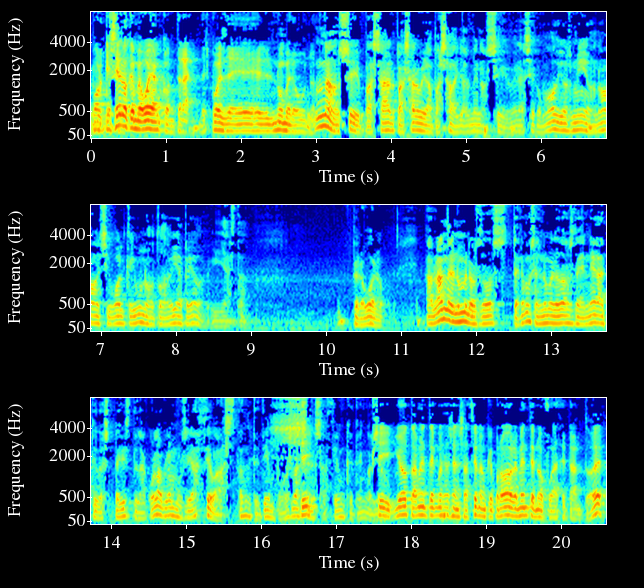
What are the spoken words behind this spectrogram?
Porque sí. sé lo que me voy a encontrar después del número uno. No, sí, pasar, pasar hubiera pasado, yo al menos sí, hubiera sido como, oh Dios mío, no, es igual que el uno, todavía peor, y ya está. Pero bueno, Hablando de números 2, tenemos el número 2 de Negative Space, de la cual hablamos ya hace bastante tiempo. Es la Sí. sensación que tengo yo. Sí, yo también tengo esa sensación, aunque probablemente no fue hace tanto, ¿eh?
